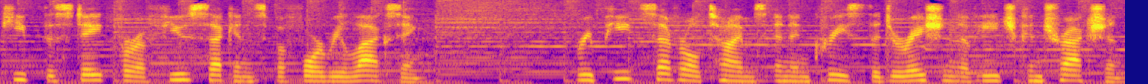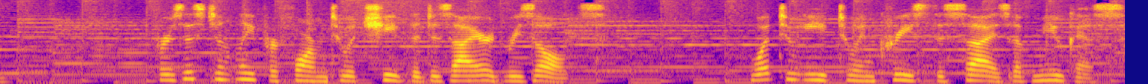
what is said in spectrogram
keep the state for a few seconds before relaxing. Repeat several times and increase the duration of each contraction. Persistently perform to achieve the desired results. What to eat to increase the size of mucus?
